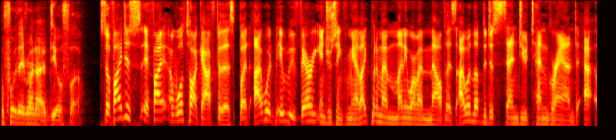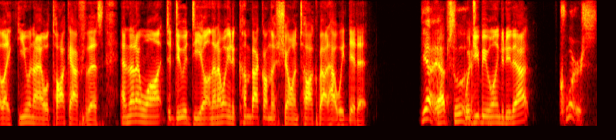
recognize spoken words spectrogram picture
before they run out of deal flow. So if I just if I we'll talk after this, but I would it would be very interesting for me. I like putting my money where my mouth is. I would love to just send you ten grand. uh, Like you and I will talk after this, and then I want to do a deal, and then I want you to come back on the show and talk about how we did it. Yeah, absolutely. Would you be willing to do that? Of course.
